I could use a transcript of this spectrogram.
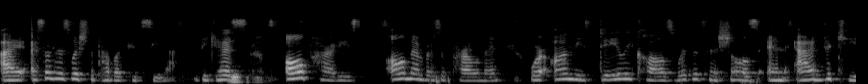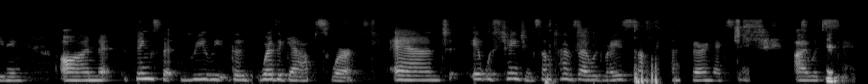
I, I sometimes wish the public could see that because all parties, all members of parliament were on these daily calls with officials and advocating on things that really the where the gaps were. And it was changing. Sometimes i would raise something and the very next day i would say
